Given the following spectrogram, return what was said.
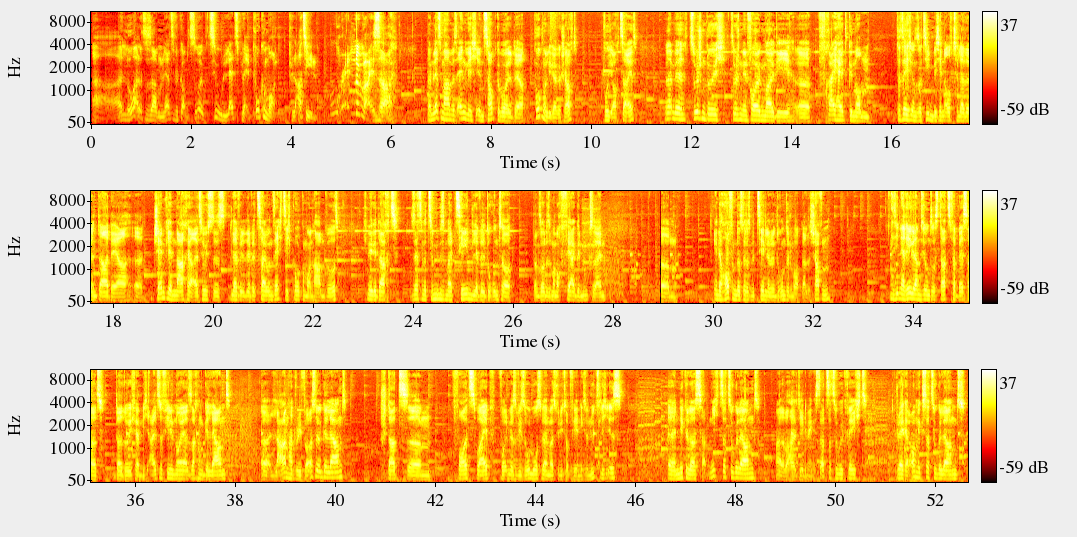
Hallo alle zusammen und herzlich willkommen zurück zu Let's Play Pokémon Platin Randomizer. Beim letzten Mal haben wir es endlich ins Hauptgebäude der Pokémon-Liga geschafft. Wurde ja auch Zeit. Dann haben wir zwischendurch, zwischen den Folgen mal die äh, Freiheit genommen, tatsächlich unser Team ein bisschen aufzuleveln, da der äh, Champion nachher als höchstes Level, Level 62 Pokémon haben wird. Ich mir gedacht, setzen wir zumindest mal 10 Level drunter, dann sollte es immer noch fair genug sein. Ähm, in der Hoffnung, dass wir das mit 10 Leveln drunter überhaupt alles schaffen. Also in der Regel haben sie unsere Stats verbessert. Dadurch haben nicht allzu viele neue Sachen gelernt. Äh, Lan hat Reversal gelernt. Statt ähm, Fall Swipe wollten wir sowieso loswerden, weil es für die Top 4 nicht so nützlich ist. Äh, Nicholas hat nichts dazu gelernt. Hat aber halt jede Menge Stats dazu gekriegt. Drake hat auch nichts dazu gelernt.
